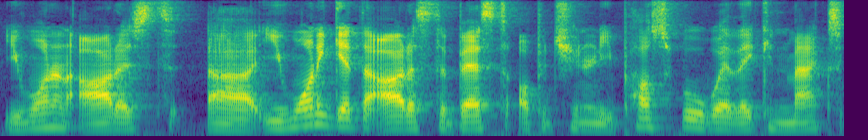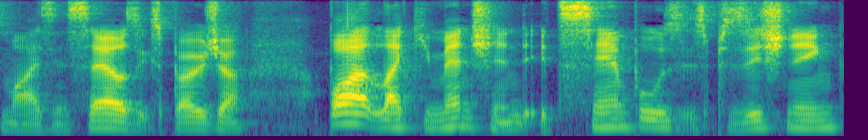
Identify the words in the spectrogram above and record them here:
You want an artist, uh, you want to get the artist the best opportunity possible where they can maximize in sales exposure." But like you mentioned, it's samples, it's positioning,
